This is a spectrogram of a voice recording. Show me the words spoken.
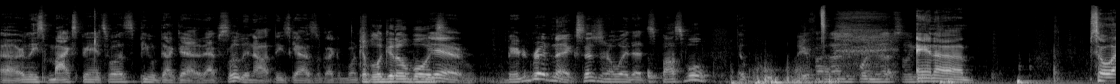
uh, or at least my experience was, people would be like, yeah, absolutely not. These guys look like a bunch couple of good old boys. Yeah, bearded rednecks. There's no way that's possible. Nope. You're fine. I just pointed it up so we And uh, so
